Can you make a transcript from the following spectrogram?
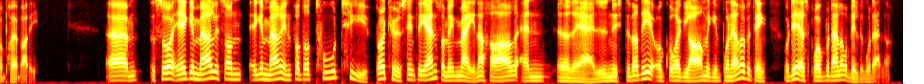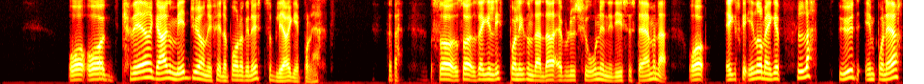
å prøve de. Um, så jeg er mer litt sånn Jeg er mer innenfor da, to typer kunstig intelligens som jeg mener har en reell nytteverdi, og hvor jeg lar meg imponere over ting. Og det er språkmodeller og bildemodeller. Og, og hver gang Midjourney finner på noe nytt, så blir jeg imponert. så, så, så, jeg er litt på liksom den der evolusjonen i de systemene. Og jeg skal innrømme jeg er flatt ut imponert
